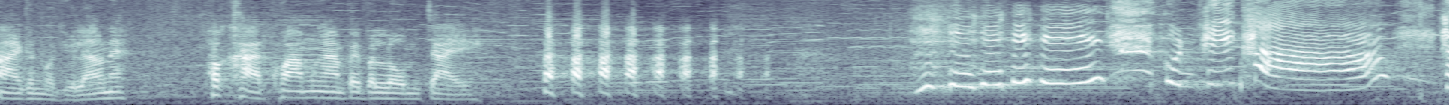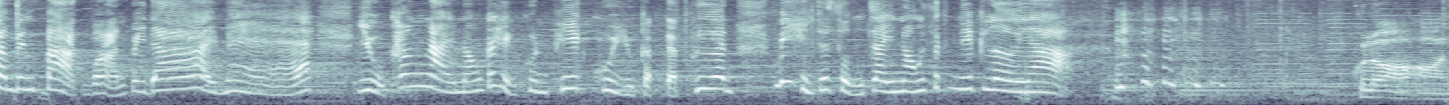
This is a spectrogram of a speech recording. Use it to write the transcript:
ตายกันหมดอยู่แล้วนะเพราะขาดความงามไปประโลมใจ คุณพี่ขาทำเป็นปากหวานไปได้แหม อยู่ข้างในน้องก็เห็นคุณพี่คุยอยู่กับแต่เพื่อน ไม่เห็นจะสนใจน้องสักนิดเลยอะคุณละออออน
